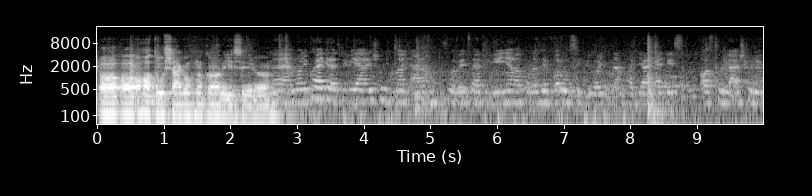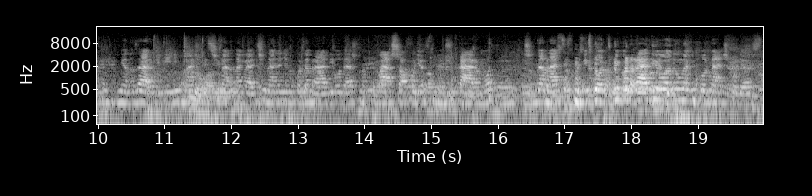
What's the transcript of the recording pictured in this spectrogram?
a, a, a hatóságoknak a részéről. Nem, mondjuk ha ennyire triviális, hogy nagy áramfölvételt igényel, azért valószínű, hogy nem hagyják egyrészt azt, hogy lásd, hogy ők milyen az áramigényük, másrészt simán meg lehet csinálni, nem rádiódás, hanem mással fogyasztani sok áramot, és nem látszik, hogy mikor, mikor a rádió adunk, meg mikor más fogyaszt.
